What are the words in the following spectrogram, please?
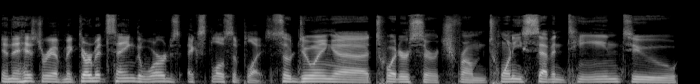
in the history of McDermott saying the words explosive plays? So doing a Twitter search from 2017 to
